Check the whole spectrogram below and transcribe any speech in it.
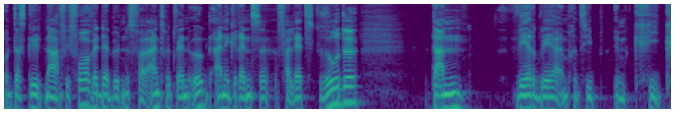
und das gilt nach wie vor, wenn der Bündnisfall eintritt, wenn irgendeine Grenze verletzt würde, dann wären wir ja im Prinzip im Krieg.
